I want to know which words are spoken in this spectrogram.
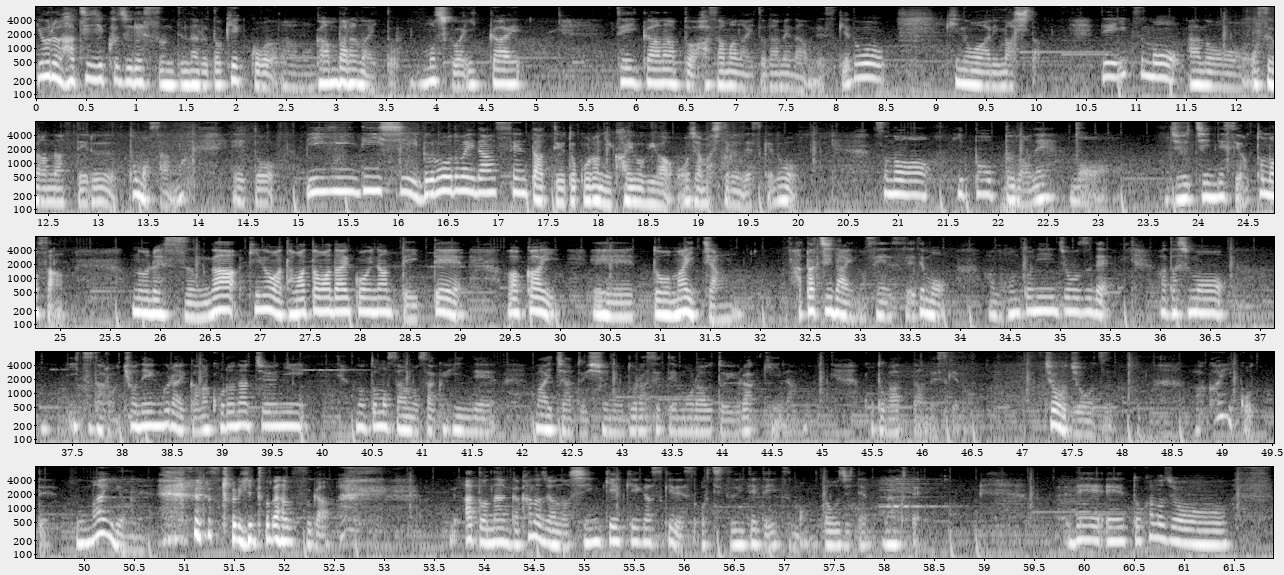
夜8時9時レッスンってなると結構あの頑張らないと。もしくは1回テイカーナップを挟まないとダメなんですけど昨日ありました。でいつもあのお世話になっているともさん。えーと、BDC ブロードウェイダンスセンターっていうところに火曜日はお邪魔してるんですけどそのヒップホップのねもう重鎮ですよともさんのレッスンが昨日はたまたま代行になっていて若いえー、っと舞ちゃん二十歳代の先生。でもあの本当に上手で私もいつだろう去年ぐらいかなコロナ中にのともさんの作品で舞ちゃんと一緒に踊らせてもらうというラッキーなことがあったんですけど超上手。若い子ってうまいよね。ストリートダンスが。あとなんか彼女の神経系が好きです。落ち着いてていつも。動じてなくて。で、えー、と彼女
